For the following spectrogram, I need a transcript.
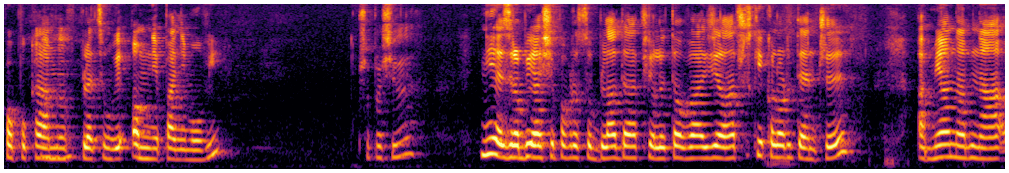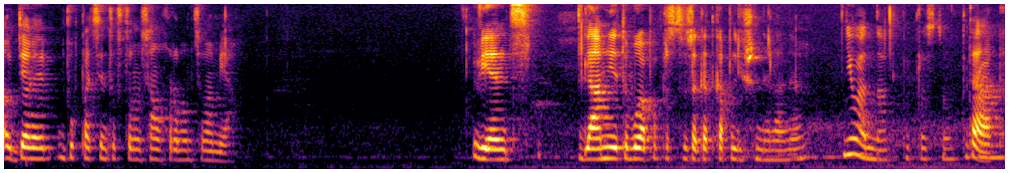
popukałam ją w plecy, mówię, o mnie pani mówi? Przeprosiła? Nie, zrobiła się po prostu blada, fioletowa, zielona, wszystkie kolory tęczy, a miała na, na oddziale dwóch pacjentów z tą samą chorobą, co mam ja. Więc dla mnie to była po prostu zagadka poliszynela, nie? Nieładna po prostu. Taka Tak.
